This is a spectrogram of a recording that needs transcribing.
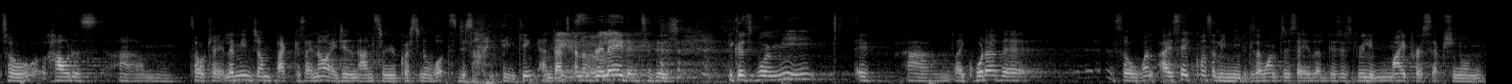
So how does, um, so okay, let me jump back because I know I didn't answer your question of what's design thinking and that's kind so. of related to this. because for me, if, um, like what are the, so when I say constantly me because I want to say that this is really my perception on,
